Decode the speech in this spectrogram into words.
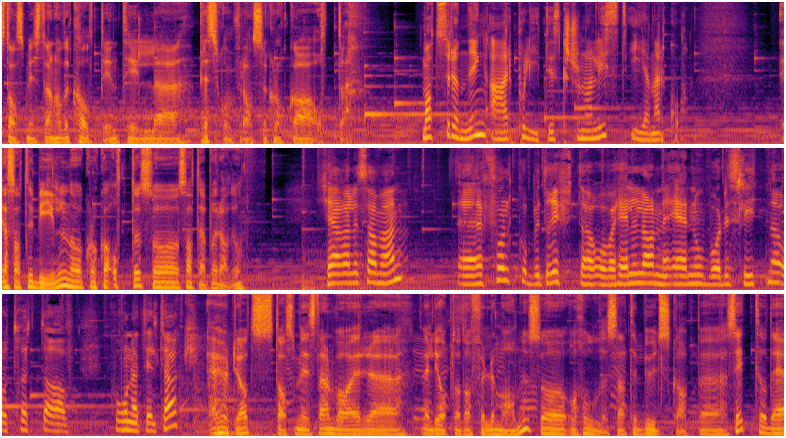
Statsministeren hadde kalt inn til eh, pressekonferanse klokka åtte. Mats Rønning er politisk journalist i NRK. Jeg satt i bilen, og klokka åtte så satte jeg på radioen. Kjære alle sammen. Eh, Folk og bedrifter over hele landet er nå både slitne og trøtte av koronatiltak. Jeg hørte jo at statsministeren var eh, veldig opptatt av å følge manus og, holde seg til budskapet sitt. Og det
